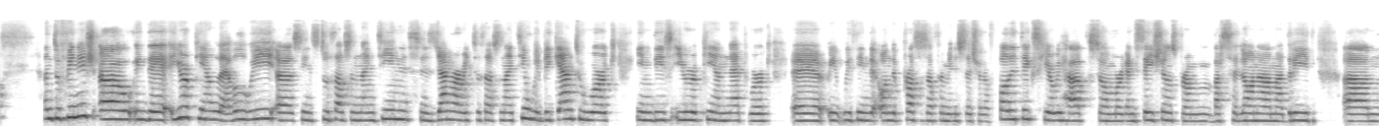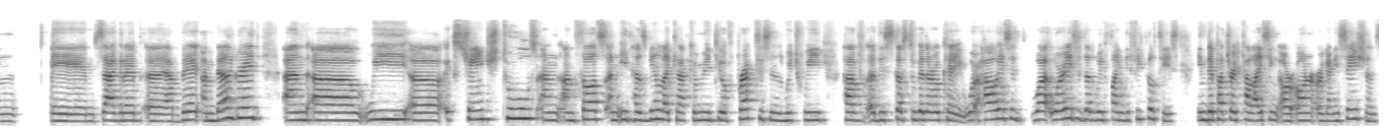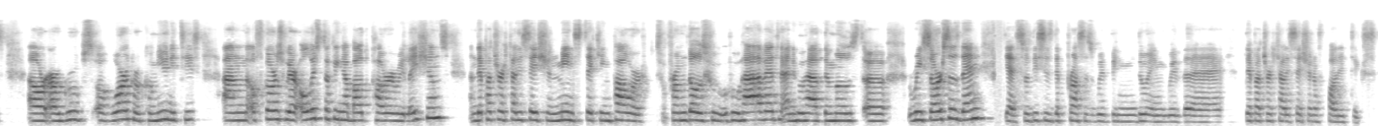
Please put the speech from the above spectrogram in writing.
And to finish, uh, in the European level, we, uh, since 2019, since January 2019, we began to work in this European network uh, within the, on the process of feminization of politics. Here we have some organizations from Barcelona, Madrid, um, in Zagreb uh, and Belgrade, and uh, we uh, exchange tools and, and, thoughts, and it has been like a community of practice in which we have uh, discussed together, okay, where, how is it, where is it that we find difficulties in depatriarchalizing our own organizations or our groups of work or communities, and of course, we are always talking about power relations, and depatriarchalization means taking power to, from those who, who have it and who have the most uh, resources then. Yeah so this is the process we've been doing with the depatriarchalization of politics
